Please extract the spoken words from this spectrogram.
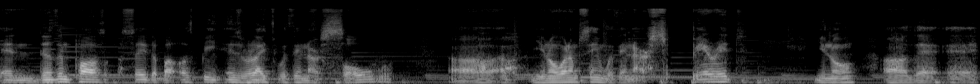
and doesn't Paul say about us being Israelites within our soul? Uh, you know what I'm saying? Within our spirit. You know uh, the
